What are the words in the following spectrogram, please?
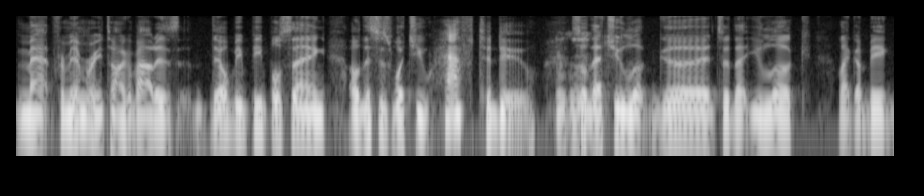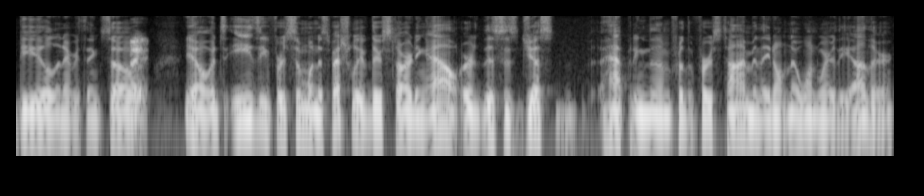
Matt from Emery talk about is there'll be people saying, "Oh, this is what you have to do mm-hmm. so that you look good, so that you look like a big deal and everything." So. Right you know, it's easy for someone, especially if they're starting out or this is just happening to them for the first time and they don't know one way or the other.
